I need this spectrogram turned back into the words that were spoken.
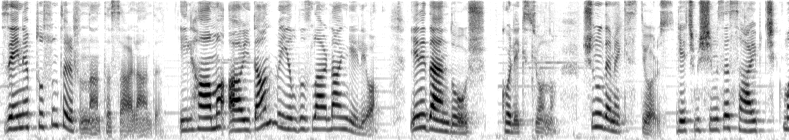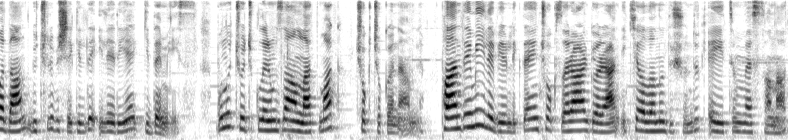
Zeynep Tosun tarafından tasarlandı. İlhamı aydan ve yıldızlardan geliyor. Yeniden doğuş koleksiyonu. Şunu demek istiyoruz. Geçmişimize sahip çıkmadan güçlü bir şekilde ileriye gidemeyiz. Bunu çocuklarımıza anlatmak çok çok önemli. Pandemi ile birlikte en çok zarar gören iki alanı düşündük. Eğitim ve sanat.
